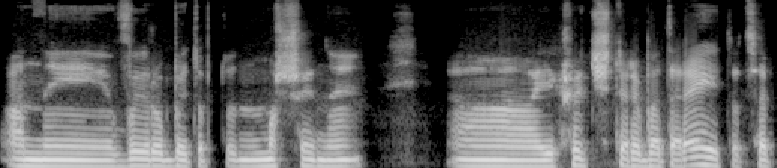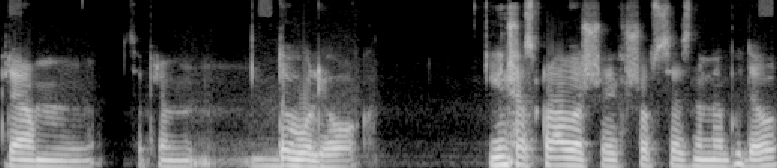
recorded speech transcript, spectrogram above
а не вироби, тобто машини. А, Якщо 4 батареї, то це прям це прям доволі ок. Інша справа, що якщо все з ними буде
